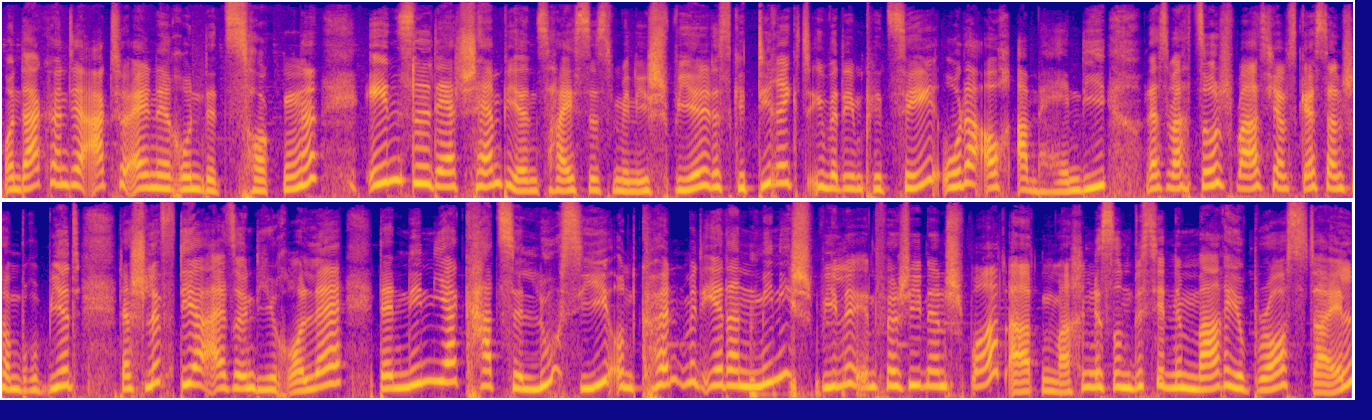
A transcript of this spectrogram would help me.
Und da könnt ihr aktuell eine Runde zocken. Insel der Champions heißt das Minispiel. Das geht direkt über den PC oder auch am Handy. Und das macht so Spaß. Ich habe es gestern schon probiert. Da schlüpft ihr also in die Rolle der Ninja-Katze Lucy und könnt mit ihr dann Minispiele in verschiedenen Sportarten machen. Ist so ein bisschen im Mario Bros. Style.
